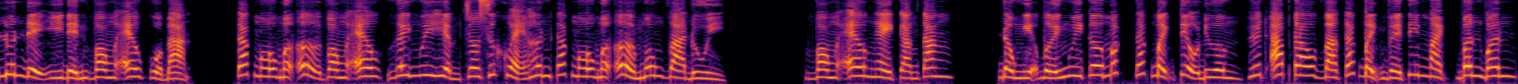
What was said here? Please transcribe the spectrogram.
Luôn để ý đến vòng eo của bạn. Các mô mỡ ở vòng eo gây nguy hiểm cho sức khỏe hơn các mô mỡ ở mông và đùi. Vòng eo ngày càng tăng, đồng nghĩa với nguy cơ mắc các bệnh tiểu đường, huyết áp cao và các bệnh về tim mạch, vân vân.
